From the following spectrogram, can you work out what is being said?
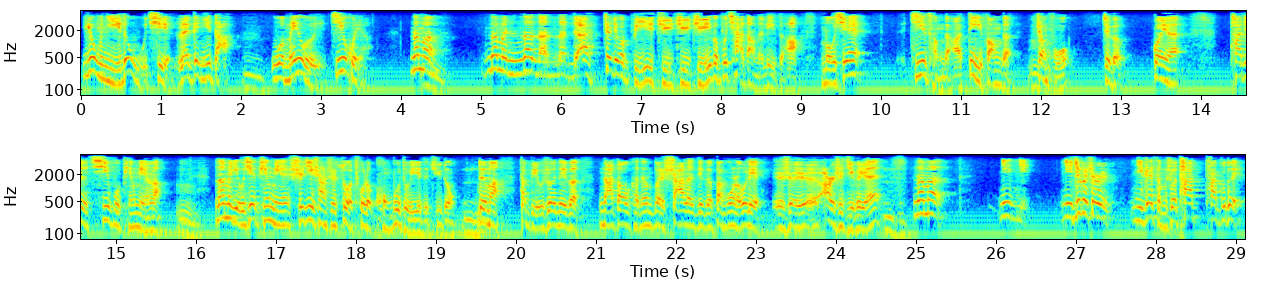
用你的武器来跟你打，嗯，我没有机会啊。那么，那么，那那那，哎，这就比举举举一个不恰当的例子啊，某些基层的啊地方的政府这个官员。他就欺负平民了，嗯，那么有些平民实际上是做出了恐怖主义的举动，对吗？他比如说那个拿刀可能把杀了这个办公楼里是二十几个人，那么你你你这个事儿你该怎么说？他他不对，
